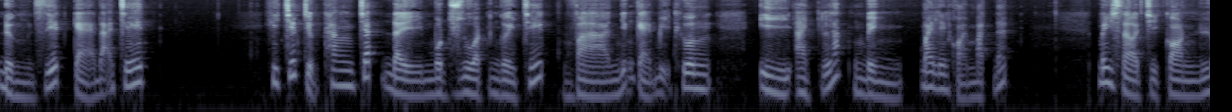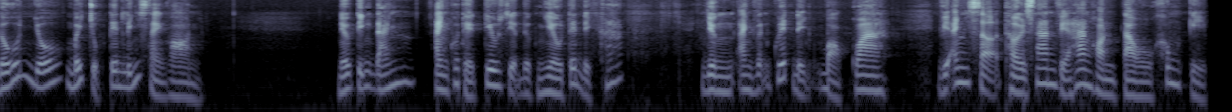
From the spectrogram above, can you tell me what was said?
đừng giết kẻ đã chết khi chiếc trực thăng chất đầy một ruột người chết và những kẻ bị thương ì ạch lắc mình bay lên khỏi mặt đất. Bây giờ chỉ còn lố nhố mấy chục tên lính Sài Gòn. Nếu tính đánh, anh có thể tiêu diệt được nhiều tên địch khác. Nhưng anh vẫn quyết định bỏ qua vì anh sợ thời gian về hang hòn tàu không kịp.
